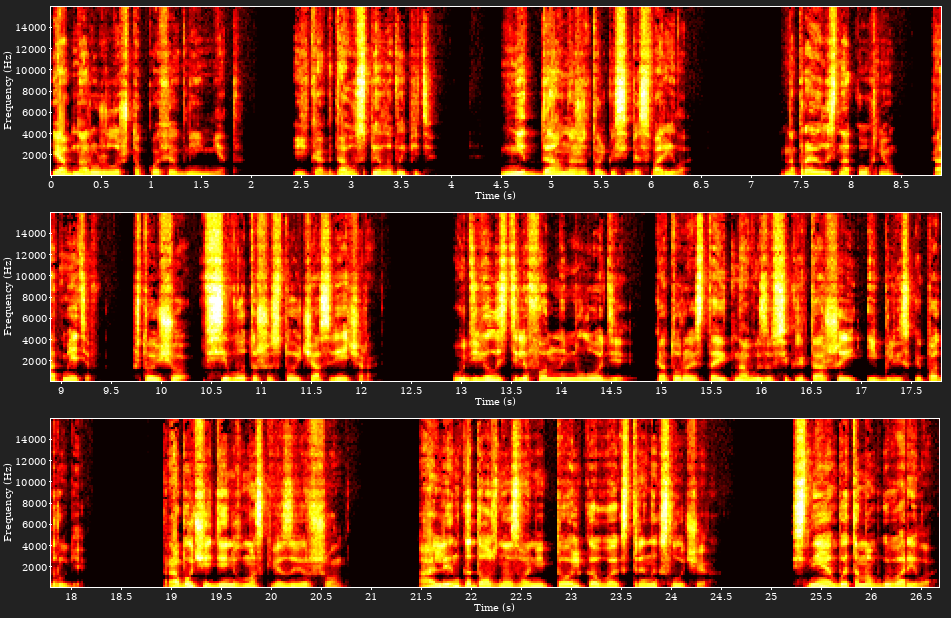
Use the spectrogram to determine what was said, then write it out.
и обнаружила, что кофе в ней нет. И когда успела выпить? Недавно же только себе сварила. Направилась на кухню, отметив, что еще всего-то шестой час вечера, Удивилась телефонной мелодии, которая стоит на вызов секретарши и близкой подруги. Рабочий день в Москве завершен. А Ленка должна звонить только в экстренных случаях. С ней об этом обговорила,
